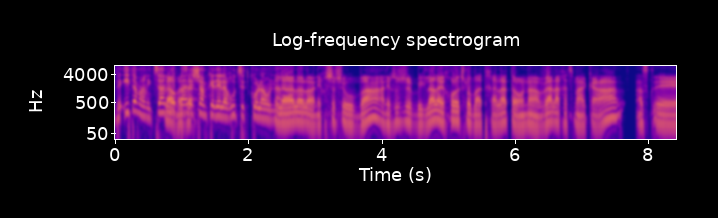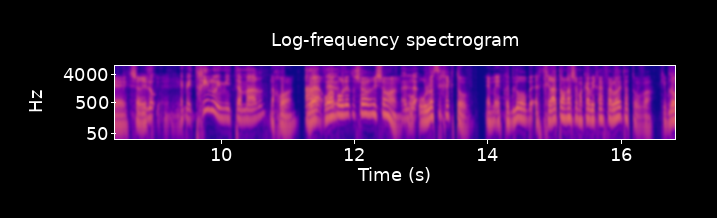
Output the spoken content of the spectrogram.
ואיתמר ניצן לא, לא בא זה- לשם כדי לרוץ את כל העונה. לא, לא, לא, אני חושב שהוא בא, אני חושב שבגלל היכולת שלו בהתחלת העונה והלחץ מהקהל, אז אה, שריף... לא, הם התחילו עם איתמר, נכון, אה, הוא ו- הוא אמור להיות השוער הראשון, לא. הוא- הוא לא שיחק טוב. הם הם קיבלו הרבה, תחילת העונה של מכבי חיפה לא הייתה טובה, קיבלו טוב.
